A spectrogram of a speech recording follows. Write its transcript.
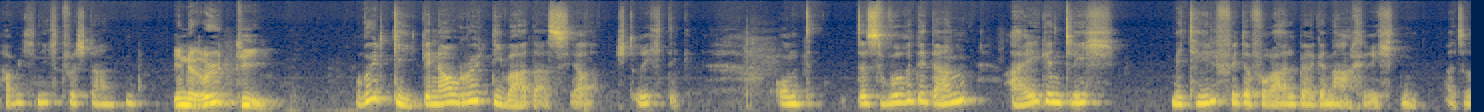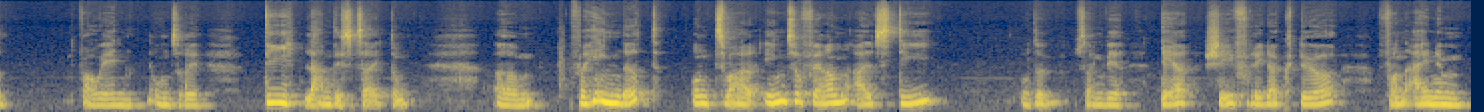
Habe ich nicht verstanden. In Rüti. Rüti, genau Rüti war das, ja, richtig. Und das wurde dann eigentlich mit Hilfe der Vorarlberger Nachrichten, also VN, unsere, die Landeszeitung, ähm, verhindert. Und zwar insofern, als die, oder sagen wir, der Chefredakteur von einem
